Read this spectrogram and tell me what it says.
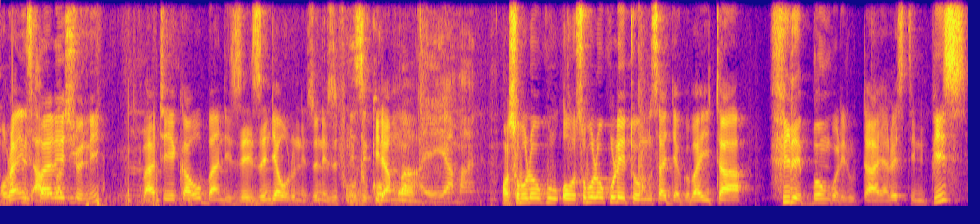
Olwa inspiration bateekawo bandi ze- ez'enjawulo nezo nezifumukiramu omwo osobola oku- osobola okuleeta omusajja gwe bayita file bongole lutaaya rest in peace.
